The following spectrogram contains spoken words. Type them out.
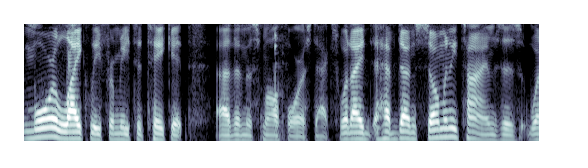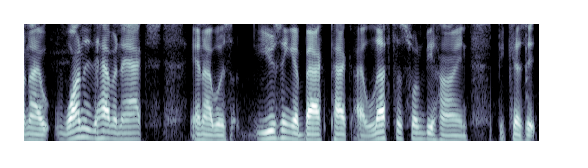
more likely for me to take it uh, than the small forest axe. What I have done so many times is when I wanted to have an axe and I was using a backpack, I left this one behind because it,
